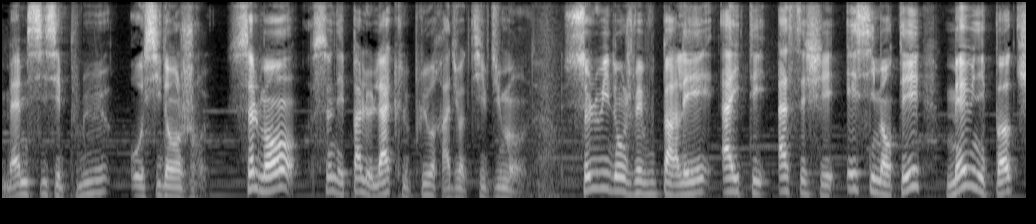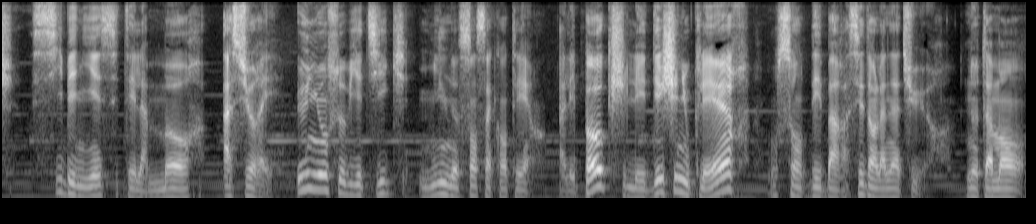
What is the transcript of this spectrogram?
même si c'est plus aussi dangereux. Seulement, ce n'est pas le lac le plus radioactif du monde. Celui dont je vais vous parler a été asséché et cimenté, mais à une époque, s'y baigner c'était la mort assurée. Union soviétique 1951. À l'époque, les déchets nucléaires, on s'en débarrassait dans la nature. Notamment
